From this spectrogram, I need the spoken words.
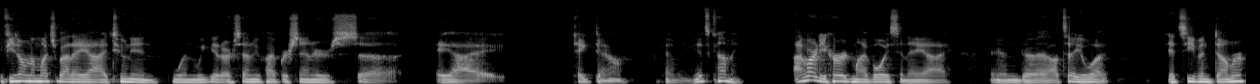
if you don't know much about AI, tune in when we get our seventy five percenters uh, AI takedown coming. It's coming. I've already heard my voice in AI, and uh, I'll tell you what, it's even dumber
